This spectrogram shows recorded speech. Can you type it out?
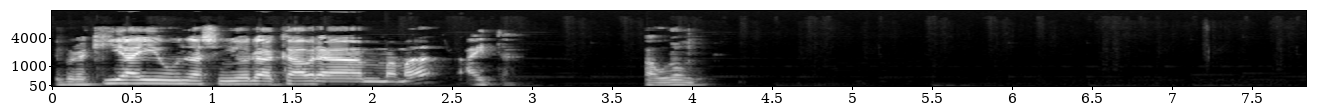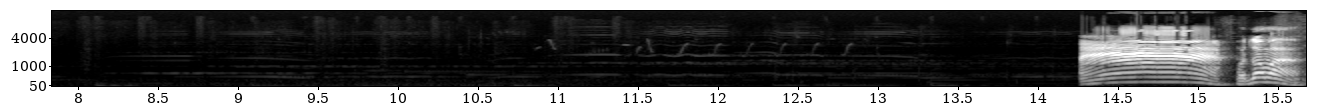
Y por aquí hay una señora cabra mamá. Ahí está. Cabrón. ¡Ah! Pues toma.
